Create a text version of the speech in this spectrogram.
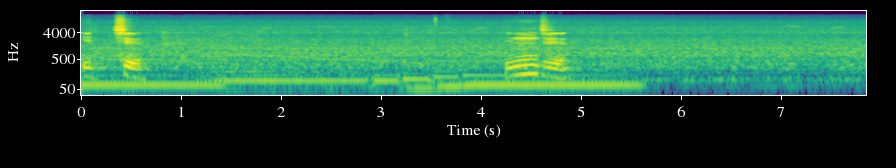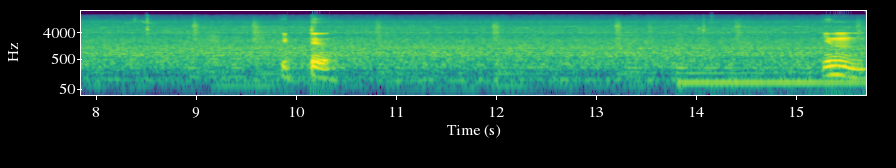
இச்சு. இஞ்சு. இட்டு. இன்.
